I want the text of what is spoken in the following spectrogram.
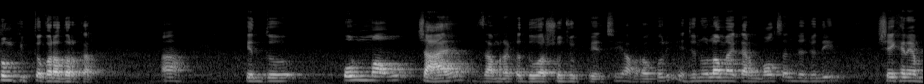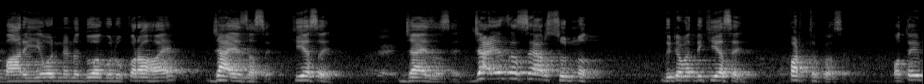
সংক্ষিপ্ত করা দরকার। হ্যাঁ? কিন্তু ওম্মাও চায় যে আমরা একটা দোয়ার সুযোগ পেয়েছি, আমরাও করি। এই জন্য ওলামায় কারণ বলছেন যে যদি সেখানে বাড়িয়ে অন্যান্য দোয়াগুলো করা হয়, জায়েজ আছে। কি আছে? জায়েজ আছে। জায়েজ আছে আর সুন্নত। দুইটার মধ্যে কি আছে? পার্থক্য আছে। অতএব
